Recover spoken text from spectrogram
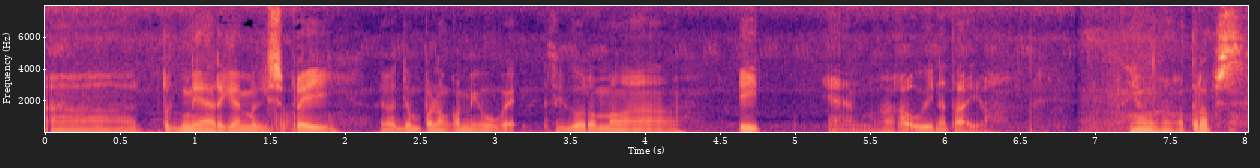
at pag niyari kami mag-spray, eh, doon pa lang kami uwi. Siguro mga 8, yan, makakauwi na tayo. Yan mga katraps.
